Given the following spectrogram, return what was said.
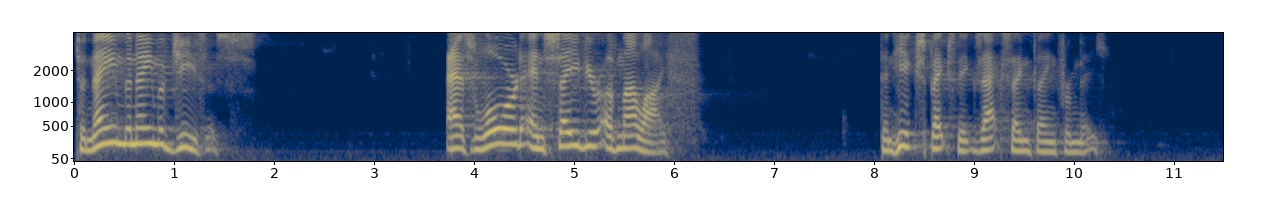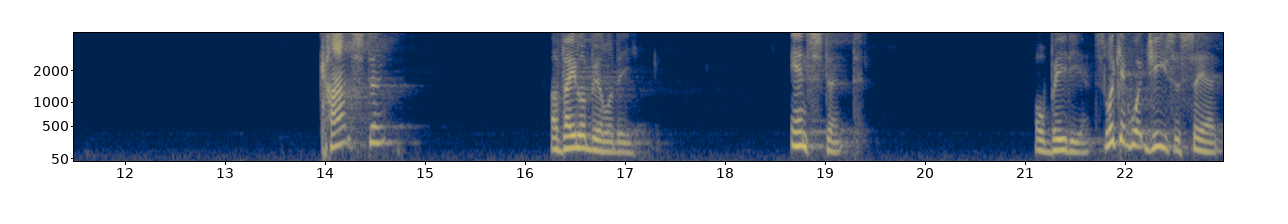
to name the name of Jesus as Lord and Savior of my life, then He expects the exact same thing from me. Constant availability instant obedience. Look at what Jesus said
